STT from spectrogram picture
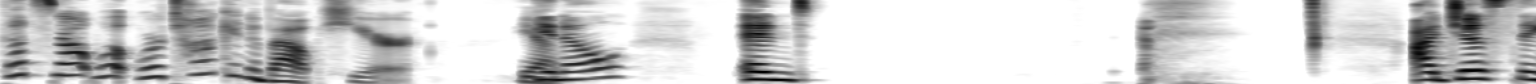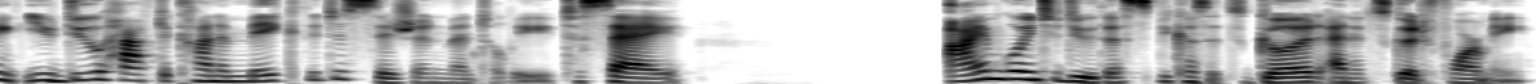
that's not what we're talking about here yeah. you know and i just think you do have to kind of make the decision mentally to say i'm going to do this because it's good and it's good for me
